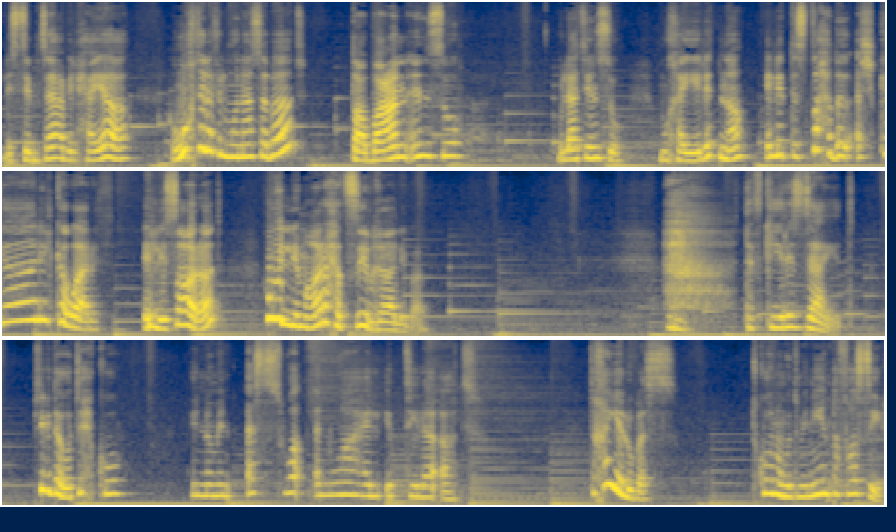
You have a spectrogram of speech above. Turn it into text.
الاستمتاع بالحياة ومختلف المناسبات طبعا انسوا. ولا تنسوا مخيلتنا اللي بتستحضر أشكال الكوارث اللي صارت واللي ما رح تصير غالبا. التفكير الزايد. بتقدروا تحكوا؟ إنه من أسوأ أنواع الابتلاءات. تخيلوا بس تكونوا مدمنين تفاصيل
